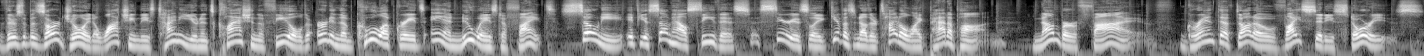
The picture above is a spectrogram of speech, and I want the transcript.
There's a bizarre joy to watching these tiny units clash in the field, earning them cool upgrades and new ways to fight. Sony, if you somehow see this, seriously, give us another title like Patapon. Number 5. Grand Theft Auto Vice City Stories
